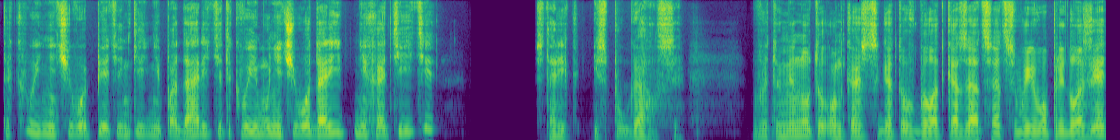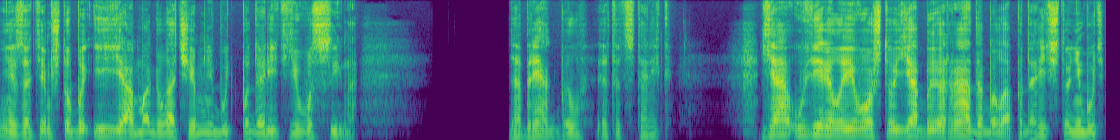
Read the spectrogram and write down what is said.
Так вы ничего Петеньке не подарите, так вы ему ничего дарить не хотите? Старик испугался. В эту минуту он, кажется, готов был отказаться от своего предложения за тем, чтобы и я могла чем-нибудь подарить его сына. Добряк был этот старик. Я уверила его, что я бы рада была подарить что-нибудь,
